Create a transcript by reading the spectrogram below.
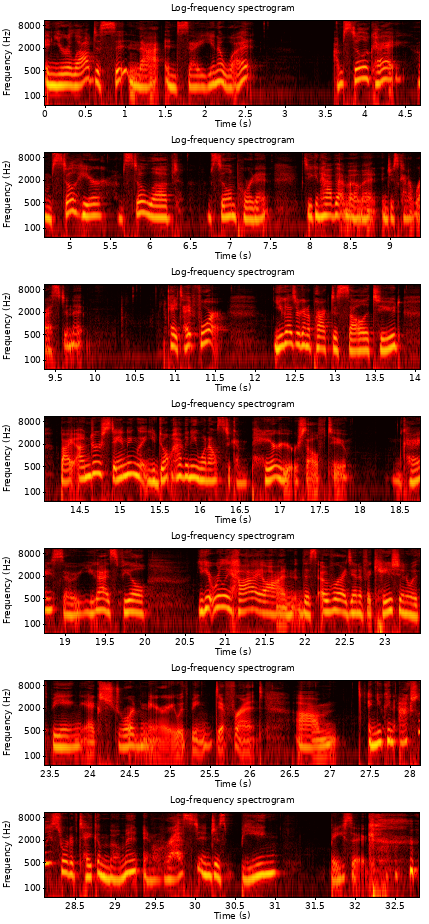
And you're allowed to sit in that and say, "You know what? I'm still okay. I'm still here. I'm still loved. I'm still important." So you can have that moment and just kind of rest in it. Okay, type 4. You guys are going to practice solitude by understanding that you don't have anyone else to compare yourself to. Okay, so you guys feel you get really high on this over identification with being extraordinary, with being different. Um, and you can actually sort of take a moment and rest in just being basic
